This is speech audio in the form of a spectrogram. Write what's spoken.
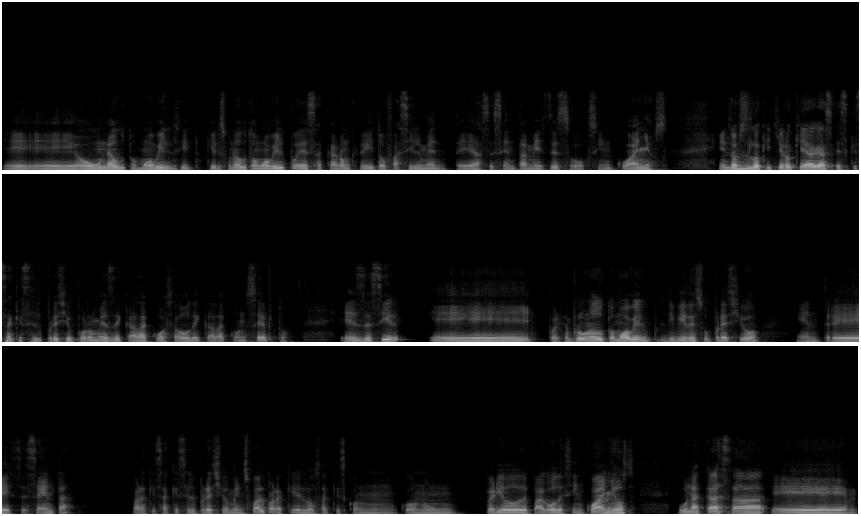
eh, o un automóvil, si tú quieres un automóvil, puedes sacar un crédito fácilmente a 60 meses o 5 años. Entonces lo que quiero que hagas es que saques el precio por mes de cada cosa o de cada concepto. Es decir, eh, por ejemplo, un automóvil divide su precio entre 60 para que saques el precio mensual, para que lo saques con, un periodo de pago de 5 años. Una casa eh,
